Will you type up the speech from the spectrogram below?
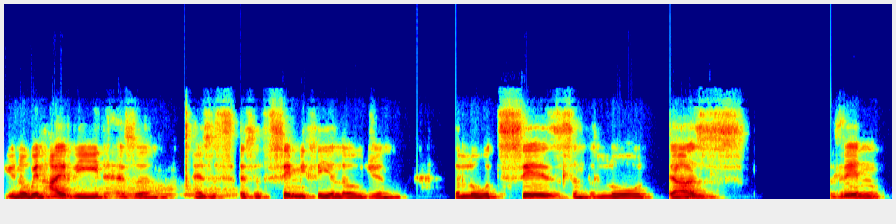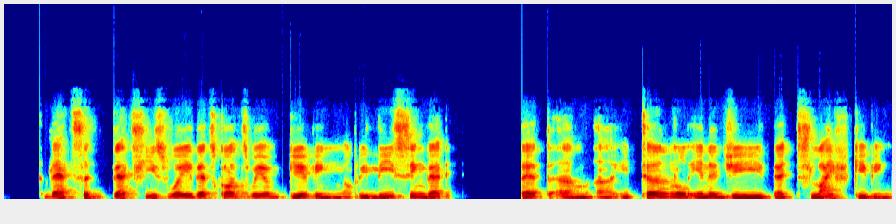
you know, when I read as a as a, as a semi theologian, the Lord says and the Lord does, then that's a that's His way. That's God's way of giving, of releasing that that um, uh, eternal energy that's life giving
